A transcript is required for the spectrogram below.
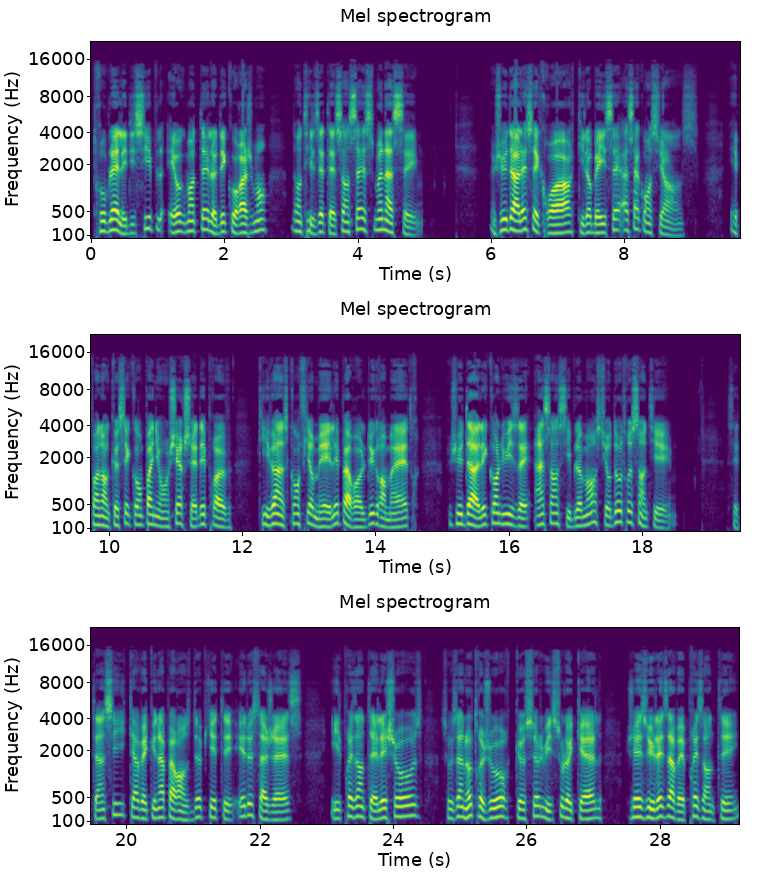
troublaient les disciples et augmentaient le découragement dont ils étaient sans cesse menacés. Judas laissait croire qu'il obéissait à sa conscience, et pendant que ses compagnons cherchaient des preuves qui vinssent confirmer les paroles du grand maître, Judas les conduisait insensiblement sur d'autres sentiers. C'est ainsi qu'avec une apparence de piété et de sagesse, il présentait les choses sous un autre jour que celui sous lequel Jésus les avait présentées,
